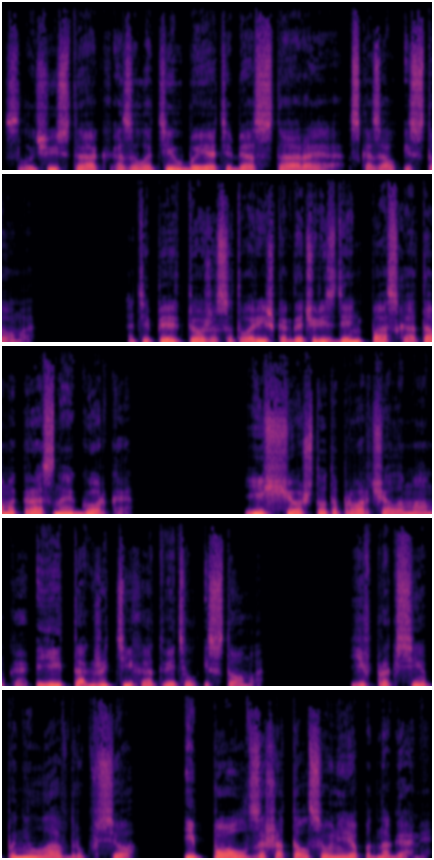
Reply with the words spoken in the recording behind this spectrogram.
«Случись так, озолотил бы я тебя, старая», — сказал Истома. «А теперь тоже сотворишь, когда через день Пасха, а там и Красная Горка». Еще что-то проворчала мамка, и ей так же тихо ответил Истома. Евпроксия поняла вдруг все, и пол зашатался у нее под ногами.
